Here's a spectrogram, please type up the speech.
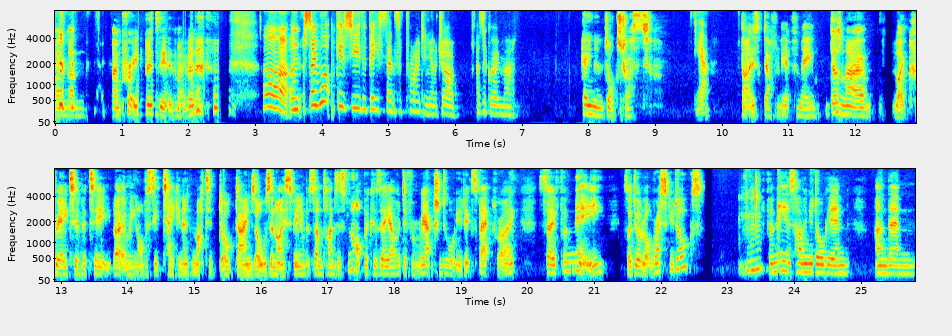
i'm um, i'm pretty busy at the moment Oh, and so what gives you the biggest sense of pride in your job as a groomer? gaining a dog's trust Yeah. that is definitely it for me. It doesn't matter like creativity. Like I mean, obviously taking a matted dog down is always a nice feeling, but sometimes it's not because they have a different reaction to what you'd expect, right? So for me, so I do a lot of rescue dogs. Mhm. For me, is having a dog in and then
